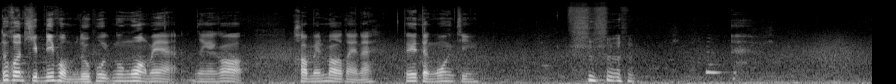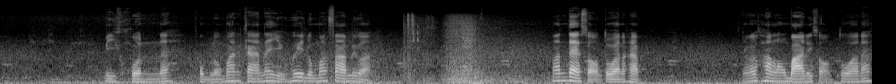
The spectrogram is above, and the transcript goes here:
ทุกคนคลิปนี้ผมดูพูดง่วงๆไหมอะ ยังไงก็คอมเมนต์บอกหน่อยนะถ้าแต่ง่วงจริง มีคนนะ ผมลงบ้านการได้อยู่ เฮ้ยลงบ้านฟาร์มดีกว่าบ้านแตกสองตัวนะครับ แล้วก็ทางโรงพยาบาลอีกสองตัวนะ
